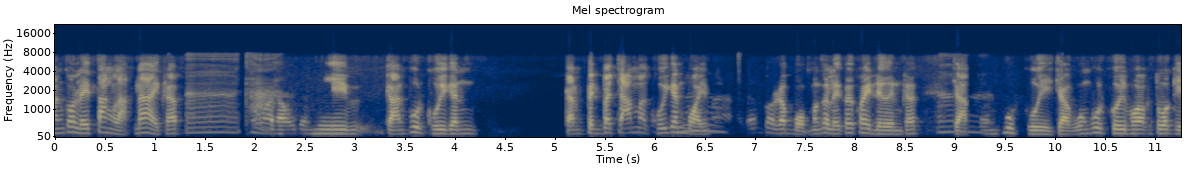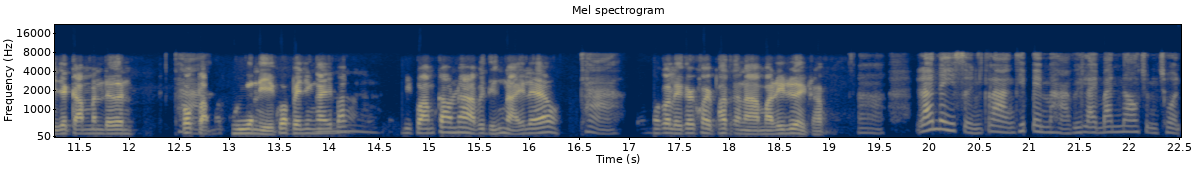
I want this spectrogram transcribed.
มันก็เลยตั้งหลักได้ครับอ่าเพราะค่ะ ว่าเราจะมีการพูดคุยกัน กันเป็นประจำอะคุยกันบ่อยอืมมากแล้ว ก็ระบบมันก็เลยค่อย ๆ เดินครับ อ่จากวงพูดคุย จากวงพูดคุยพอตัวกิจกรรมมันเดินค่ะก็กลับมาคุยกันอีกว่าเป็นยังไงบ้างอืมมีความก้าวหน้าไปถึงไหนแล้ว ค่ะ มันก็เลยค่อย ๆ พัฒนามาเรื่อยๆครับ อ่าแล้วในศูนย์กลางที่เป็นมหาวิทยาลัยบ้านนอกชุมชน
